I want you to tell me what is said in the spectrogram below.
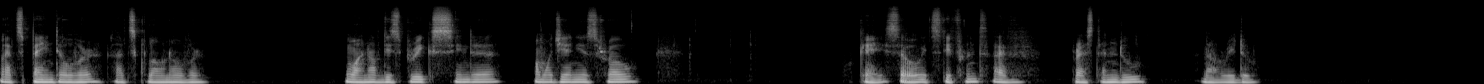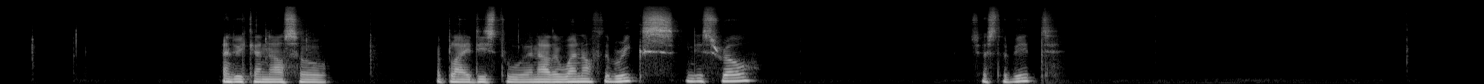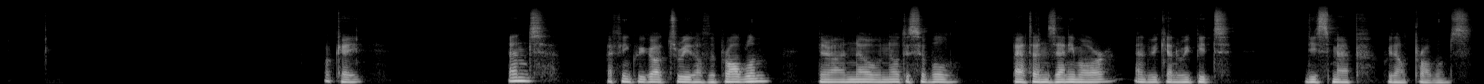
let's paint over, let's clone over one of these bricks in the homogeneous row. Okay, so it's different. I've pressed undo, now redo. And we can also apply this to another one of the bricks in this row. Just a bit. Okay. And I think we got rid of the problem. There are no noticeable patterns anymore and we can repeat this map without problems.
